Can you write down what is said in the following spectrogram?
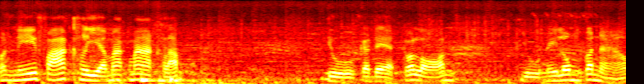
วันนี้ฟ้าเคลียร์มาก ๆ ครับ อยู่กระแดดก็ร้อน อยู่ในร่มก็หนาว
